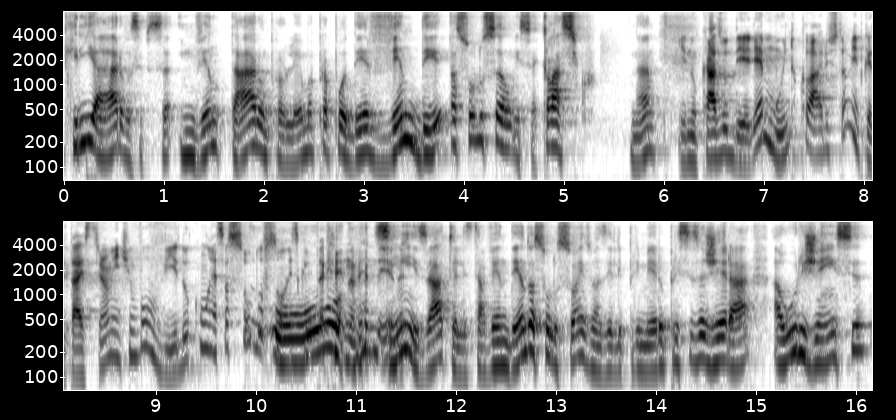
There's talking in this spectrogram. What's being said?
criar, você precisa inventar um problema para poder vender a solução. Isso é clássico. Né? E no caso dele é muito claro isso também, porque ele está extremamente envolvido com essas soluções o... que ele está querendo vender. Sim, né? exato. Ele está vendendo as soluções, mas ele primeiro precisa gerar a urgência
